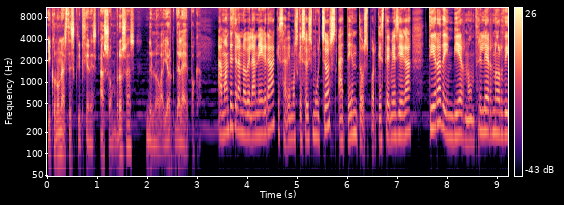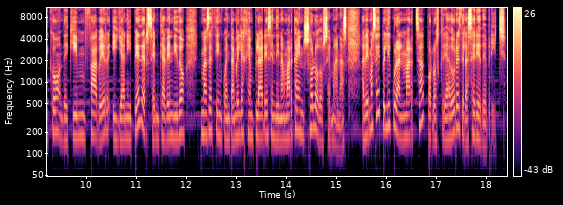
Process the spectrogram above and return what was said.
y con unas descripciones asombrosas del Nueva York de la época. Amantes de la novela negra, que sabemos que sois muchos, atentos, porque este mes llega Tierra de Invierno, un thriller nórdico de Kim Faber y Janni Pedersen, que ha vendido más de 50.000 ejemplares en Dinamarca en solo dos semanas. Además, hay película en marcha por los creadores de la serie The Bridge.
